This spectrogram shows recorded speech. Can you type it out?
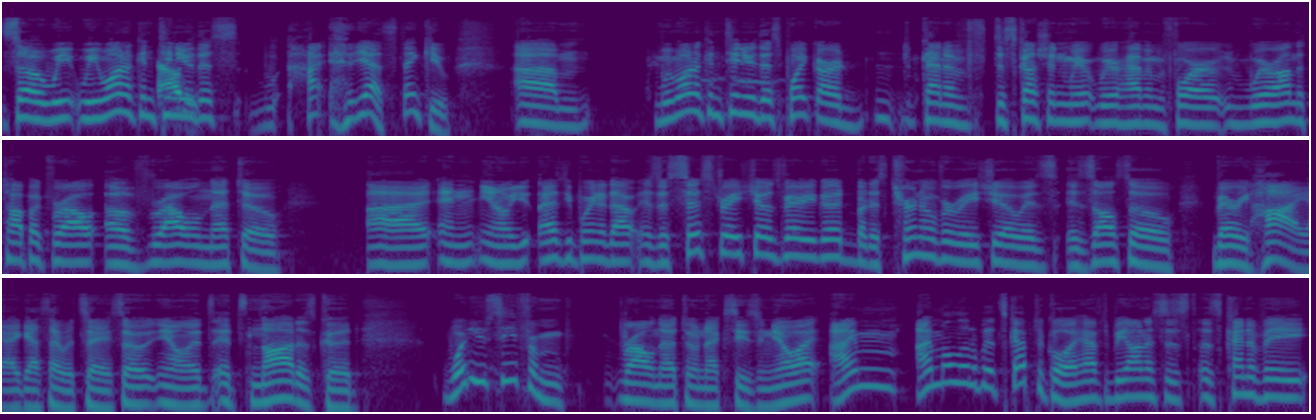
So we, we want to continue Howdy. this. Hi, yes, thank you. Um, we want to continue this point guard kind of discussion we, we were having before. We're on the topic of, of Raul Neto. Uh, and you know, as you pointed out, his assist ratio is very good, but his turnover ratio is is also very high. I guess I would say. So you know, it's it's not as good. What do you see from Raul Neto next season. You know, I, I'm I'm a little bit skeptical. I have to be honest. As, as kind of a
